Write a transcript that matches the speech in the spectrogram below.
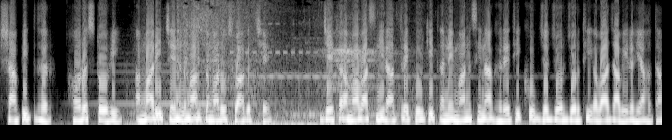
શાપિતધર હોરર સ્ટોરી અમારી ચેનલમાં તમારું સ્વાગત છે. જેઠા અમાવાસની રાત્રે પુલકિત અને માનસીના ઘરેથી ખૂબ જ જોર જોરથી અવાજ આવી રહ્યા હતા.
